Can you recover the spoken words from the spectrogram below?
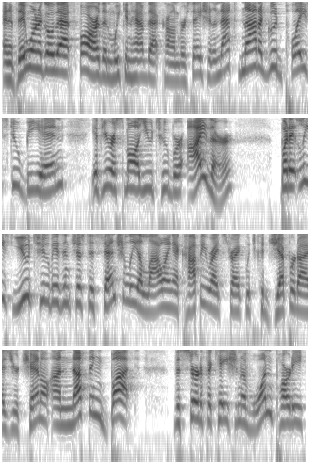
And if they want to go that far, then we can have that conversation. And that's not a good place to be in if you're a small YouTuber either. But at least YouTube isn't just essentially allowing a copyright strike, which could jeopardize your channel on nothing but the certification of one party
